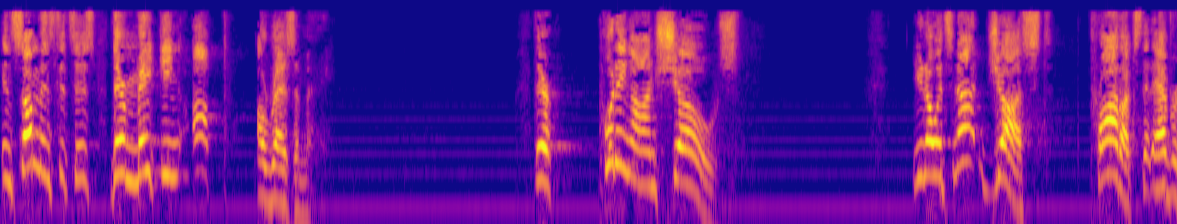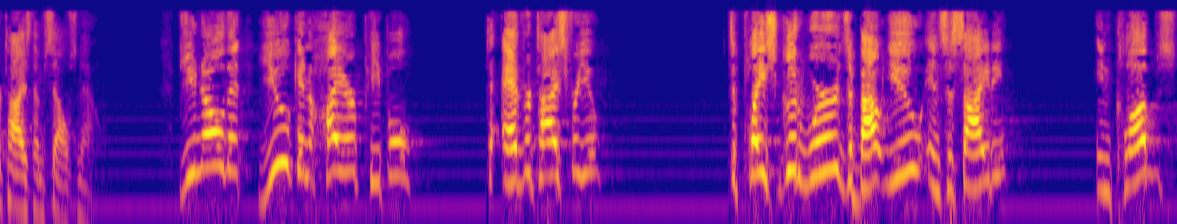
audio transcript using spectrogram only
In some instances, they're making up a resume. They're putting on shows. You know, it's not just products that advertise themselves now. Do you know that you can hire people to advertise for you? To place good words about you in society? in clubs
